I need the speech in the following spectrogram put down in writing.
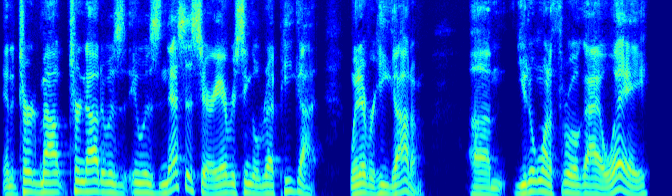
And it turned out turned out it was it was necessary every single rep he got whenever he got him. Um, you don't want to throw a guy away,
